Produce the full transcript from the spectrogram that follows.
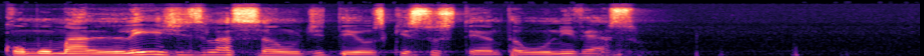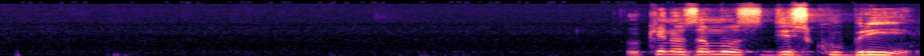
como uma legislação de Deus que sustenta o universo. O que nós vamos descobrir?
